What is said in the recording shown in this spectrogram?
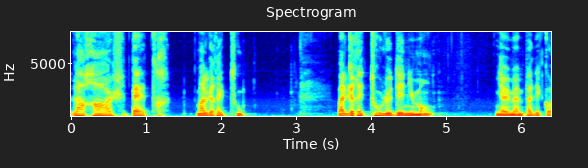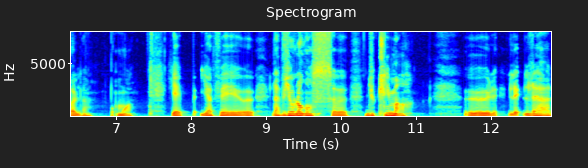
La rage d'être, malgré tout. Malgré tout le dénuement. Il n'y avait même pas d'école hein, pour moi. Il y avait euh, la violence euh, du climat, euh, la,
